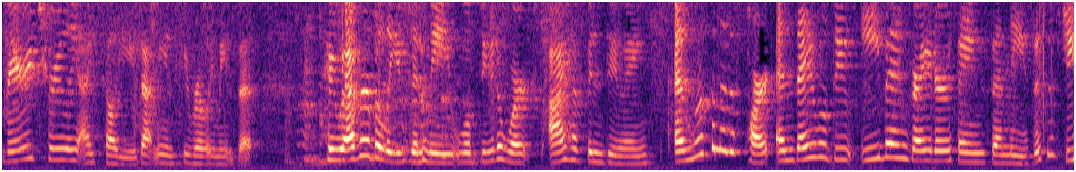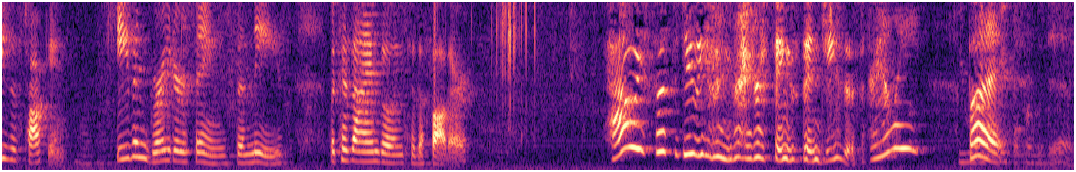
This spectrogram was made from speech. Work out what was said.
Very truly, I tell you, that means he really means it. Whoever believes in me will do the works I have been doing. And listen to this part, and they will do even greater things than these. This is Jesus talking. Even greater things than these, because I am going to the Father. How are we supposed to do even greater things than Jesus? Really? You but people from the dead.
